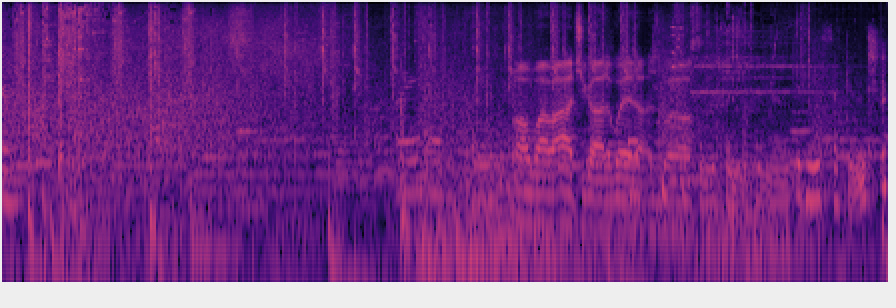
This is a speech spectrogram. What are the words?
I Oh wow, I actually got out of the way of that as well. thing right now. Give me a second.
